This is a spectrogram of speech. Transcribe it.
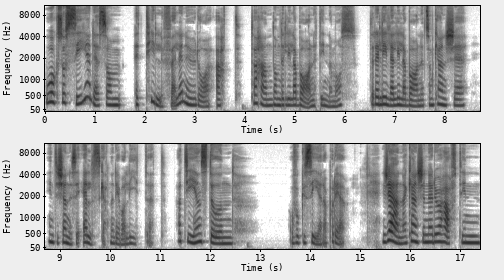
Och också se det som ett tillfälle nu då att ta hand om det lilla barnet inom oss. Det där lilla, lilla barnet som kanske inte kände sig älskat när det var litet. Att ge en stund och fokusera på det. Gärna kanske när du har haft din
